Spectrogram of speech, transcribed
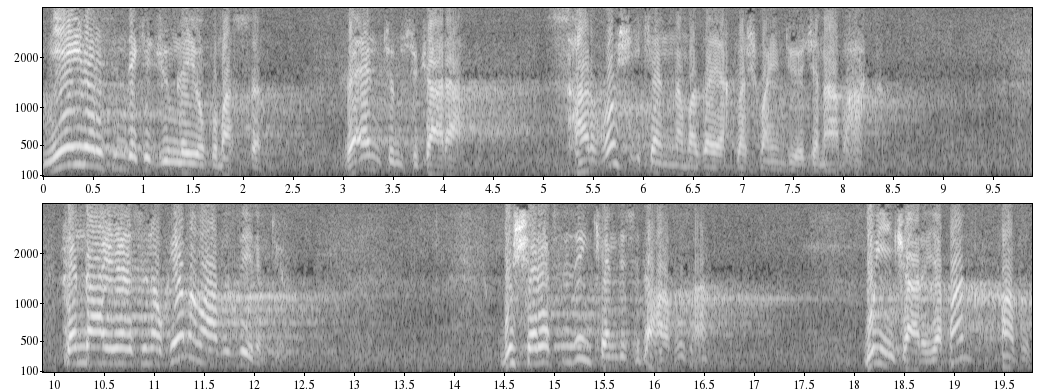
niye ilerisindeki cümleyi okumazsın? Ve entüm sükara. Sarhoş iken namaza yaklaşmayın diyor Cenab-ı Hak. Ben daha ilerisini okuyamam hafız değilim diyor. Bu şerefsizin kendisi de hafız ha. Bu inkarı yapan hafız.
